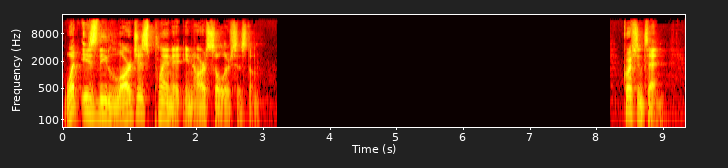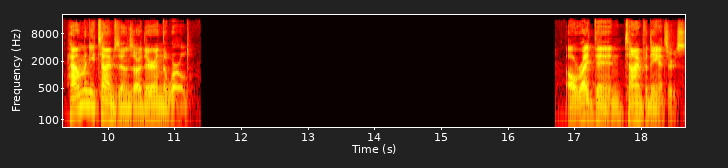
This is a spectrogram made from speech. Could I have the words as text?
What is the largest planet in our solar system? Question 10. How many time zones are there in the world? Alright then, time for the answers.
